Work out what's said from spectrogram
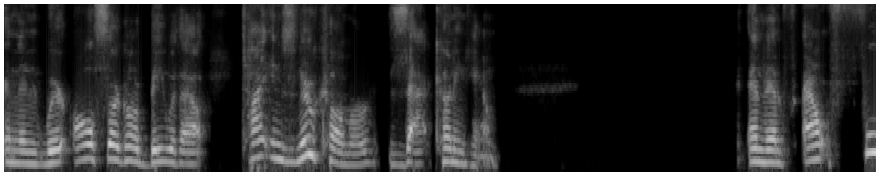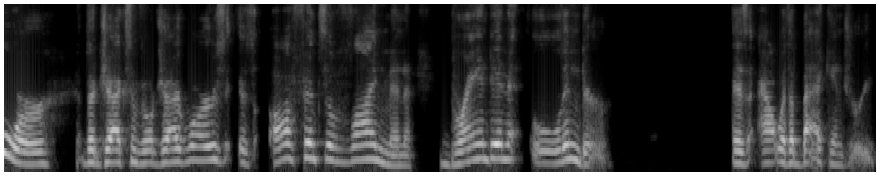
And then we're also going to be without Titans newcomer, Zach Cunningham. And then out for the Jacksonville Jaguars is offensive lineman Brandon Linder is out with a back injury.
